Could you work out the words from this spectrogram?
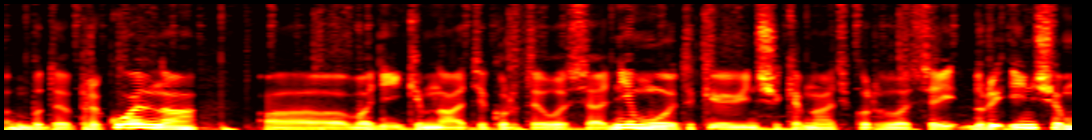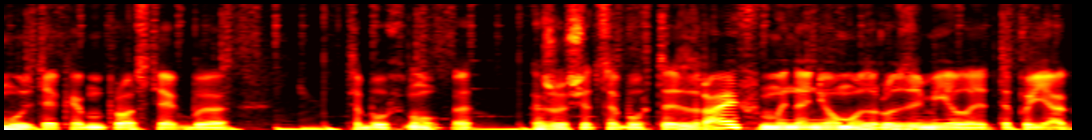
буде прикольно. Е, В одній кімнаті крутилися одні мультики, в іншій кімнаті крутилися і- дру- інші мультики. Ми просто якби. Це був, ну е, кажу, що це був тест-драйв. Ми на ньому зрозуміли, типу, як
